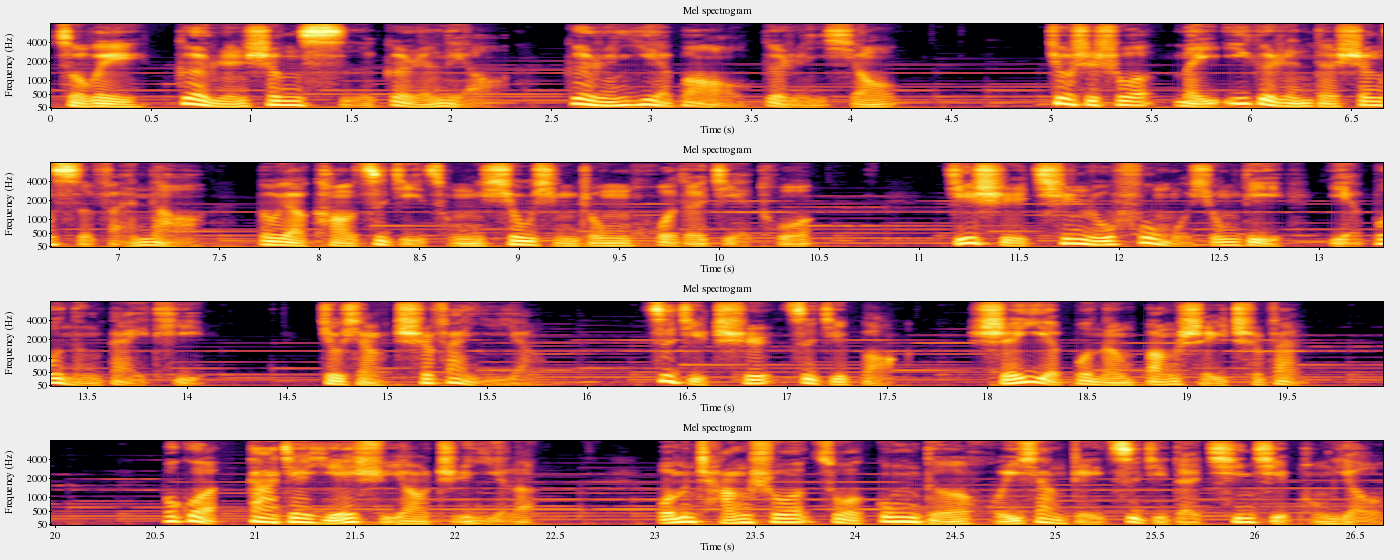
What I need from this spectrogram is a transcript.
所谓“个人生死，个人了；个人业报，个人消”，就是说，每一个人的生死烦恼都要靠自己从修行中获得解脱，即使亲如父母兄弟也不能代替。就像吃饭一样，自己吃自己饱，谁也不能帮谁吃饭。不过，大家也许要质疑了：我们常说做功德回向给自己的亲戚朋友，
